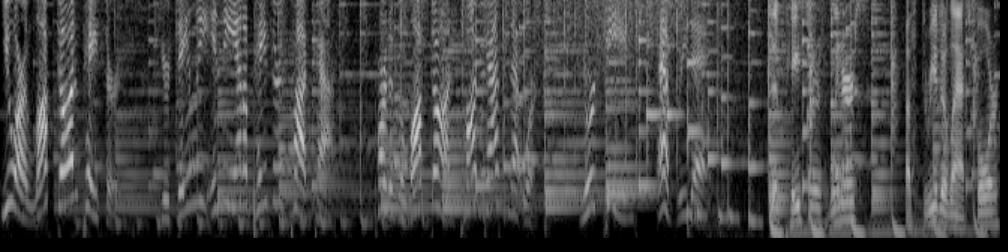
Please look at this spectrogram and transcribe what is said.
You are Locked On Pacers, your daily Indiana Pacers podcast, part of the Locked On Podcast Network. Your team every day. The Pacers, winners of three of their last four,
